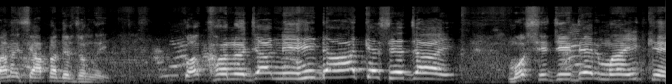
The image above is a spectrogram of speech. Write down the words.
বানাইছি আপনাদের জন্যই। কখন জানি ডাক এসে যায় মসজিদের মাইকে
